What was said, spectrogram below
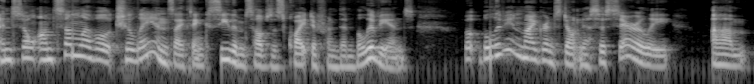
and so on some level chileans i think see themselves as quite different than bolivians but bolivian migrants don't necessarily um,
